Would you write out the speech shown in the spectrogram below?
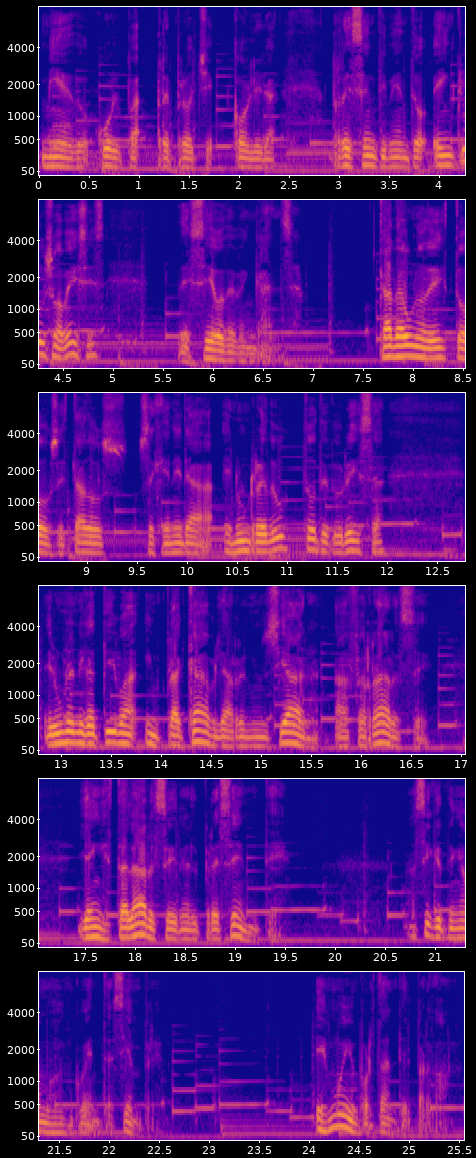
miedo, culpa, reproche, cólera, resentimiento e incluso a veces deseo de venganza. Cada uno de estos estados se genera en un reducto de dureza, en una negativa implacable a renunciar, a aferrarse y a instalarse en el presente. Así que tengamos en cuenta siempre, es muy importante el perdón.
